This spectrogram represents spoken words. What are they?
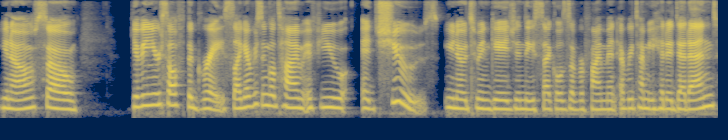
you know? So, giving yourself the grace like every single time if you uh, choose you know to engage in these cycles of refinement every time you hit a dead end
